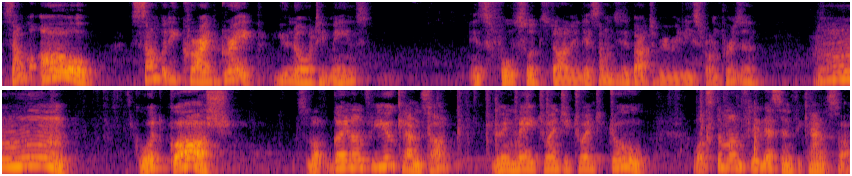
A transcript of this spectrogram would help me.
Some oh, somebody cried grape. You know what it means. It's falsehoods, darling. There's somebody's about to be released from prison. Mm, Good gosh. There's a lot going on for you, Cancer. You're in May 2022. What's the monthly lesson for Cancer?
